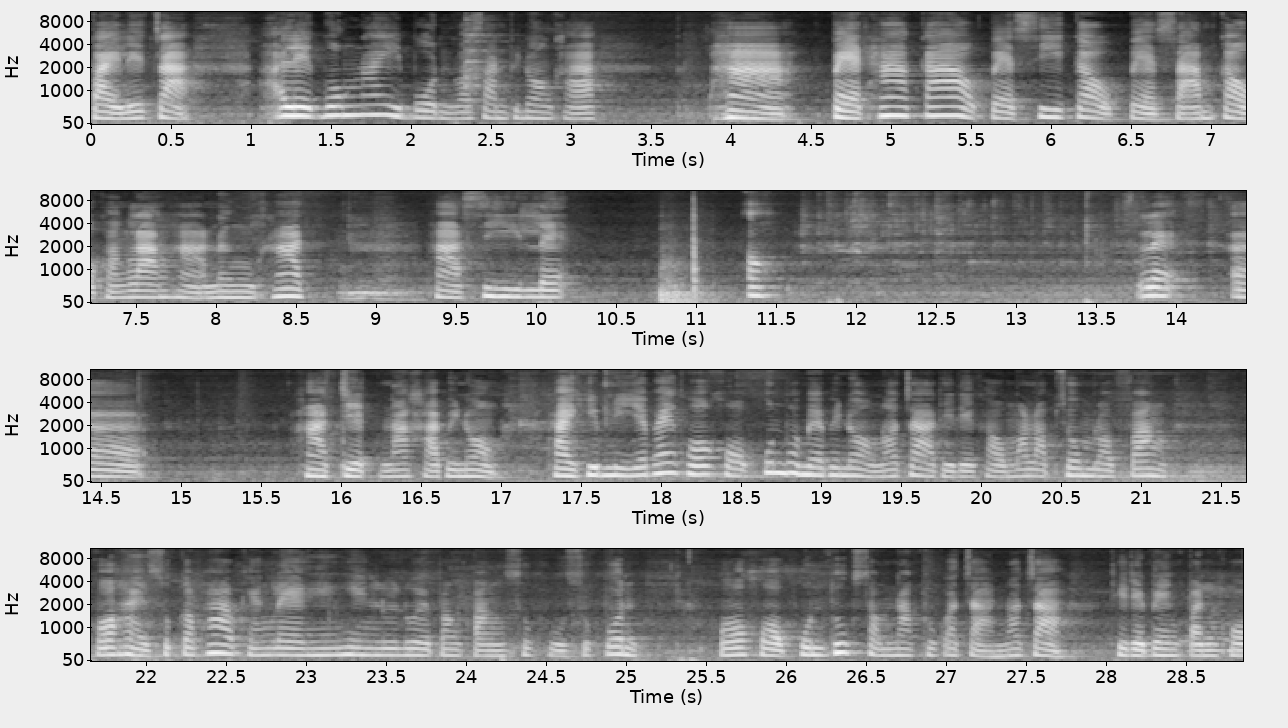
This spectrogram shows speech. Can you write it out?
ไปเลยจ้ะอเลขวงในบนวสันพี่น้องคะหา8 5 9 8 4 9 8 3 9ข้างล่างหา1 5หา4และอ๋อและเอ่อ หาเจ็ดนะคะ พี่น้องถ่ายคลิปนี้ยายแพ้ขอขอบคุณพ่อแม่พี่น้องเนาะจ้าที่ได้เขามารับชมรับฟัง ขอให้สุขภาพแข็งแรงเฮงๆรวยๆปังๆ สุขหูสุขพ้นขอขอบคุณทุกสำนักทุกอาจารย์เนาะจ้าที่ได้แบ่งปันข้อ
